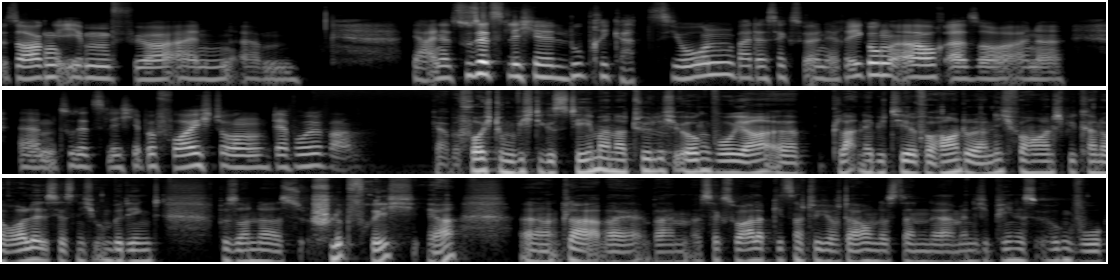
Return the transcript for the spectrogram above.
sorgen eben für ein, ähm ja, eine zusätzliche Lubrikation bei der sexuellen Erregung auch, also eine, ähm, zusätzliche Befeuchtung der Vulva. Ja, Befeuchtung, wichtiges Thema natürlich Mhm. irgendwo, ja. Äh, Plattenepithel verhornt oder nicht verhornt, spielt keine Rolle, ist jetzt nicht unbedingt besonders schlüpfrig, ja. Äh, klar, bei beim Sexualakt geht es natürlich auch darum, dass dann der männliche Penis irgendwo,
